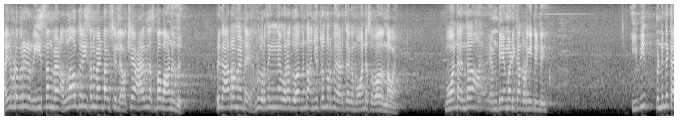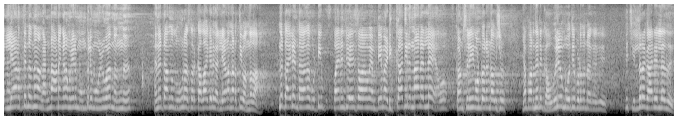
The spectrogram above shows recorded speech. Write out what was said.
അതിനിവിടെ ഒരു റീസൺ വേണം. അള്ളാഹുക്ക് റീസൺ വേണ്ട ആവശ്യമില്ല. പക്ഷേ ആലമുൽ അസ്ബാബാണിത്. ഒരു കാരണം വേണ്ടേ? നമ്മൾ വെറുതെ ഇങ്ങനെ കുറേ ദുവാ എന്നിട്ട് അഞ്ഞൂറ്റൊന്ന് റുപ്യ നേർച്ചേക്കാം മോന്റെ സ്വഭാവം തന്നാവാൻ. മോന്റെ എന്താ എം ഡി എം അടിക്കാൻ തുടങ്ങിയിട്ടുണ്ട്? ഈ പെണ്ണിന്റെ കല്യാണത്തിന്റെ ഒന്ന് കണ്ടാണെങ്കിലും മുഴുവൻ മുമ്പിൽ മുഴുവൻ നിന്ന് എന്നിട്ട് അന്ന് നൂറ് അസർ കലാകിയുടെ കല്യാണം നടത്തി വന്നതാ. എന്നിട്ട് അതിലുണ്ടാകുന്ന കുട്ടി പതിനഞ്ച് വയസ്സാകുമ്പോൾ എം ഡി എം അടിക്കാതിരുന്നാലല്ലേ? കൗൺസിലിംഗ് കൊണ്ടുവരേണ്ട ആവശ്യം ഞാൻ പറഞ്ഞതിന് ഗൗരവം ബോധ്യപ്പെടുന്നുണ്ട് നിങ്ങൾക്ക് ഇത് ചില്ലറ കാര്യമല്ല അത്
